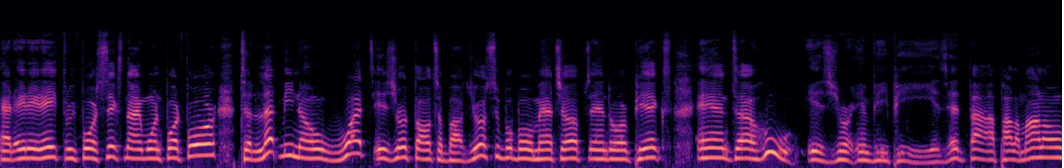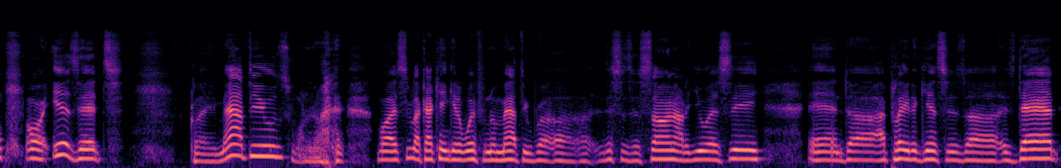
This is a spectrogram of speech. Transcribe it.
at 888-346-9144 to let me know what is your thoughts about your Super Bowl matchups and or picks and uh, who is your MVP? Is it Polamalu or is it Clay Matthews? One of the, boy, it seems like I can't get away from the Matthew, bro. Uh, uh, this is his son out of USC and uh, I played against his uh, his dad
